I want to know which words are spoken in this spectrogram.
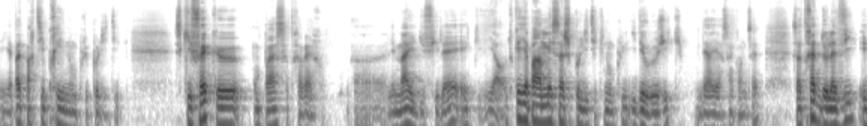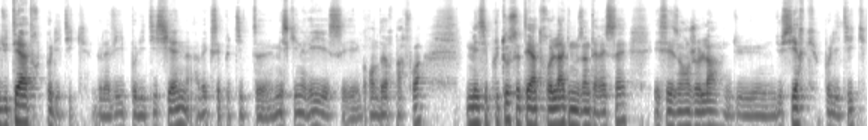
Il n'y a pas de parti pris non plus politique. Ce qui fait qu'on passe à travers les mailles du filet. Et y en tout cas, il n'y a pas un message politique non plus, idéologique, derrière 57. Ça traite de la vie et du théâtre politique, de la vie politicienne, avec ses petites euh, mesquineries et ses grandeurs parfois. Mais c'est plutôt ce théâtre-là qui nous intéressait, et ces enjeux-là du, du cirque politique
